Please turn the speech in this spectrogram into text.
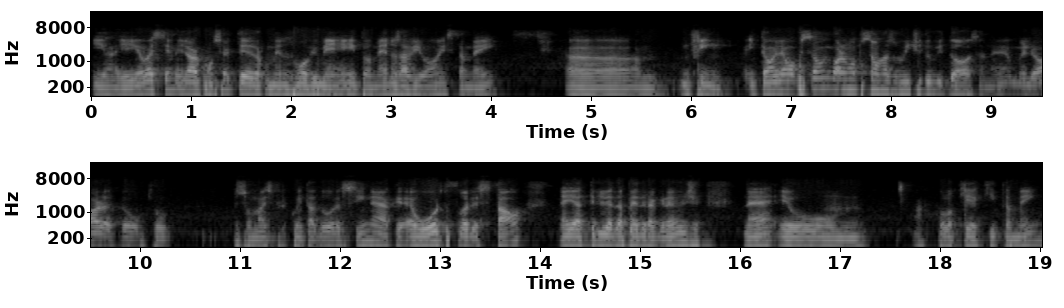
E aí vai ser melhor, com certeza, com menos movimento, menos aviões também. Uh, enfim, então ele é uma opção, embora uma opção razoavelmente duvidosa, né? O melhor que eu, que eu sou mais frequentador, assim, né? É o Horto Florestal né? e a Trilha da Pedra Grande, né? Eu ah, coloquei aqui também,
